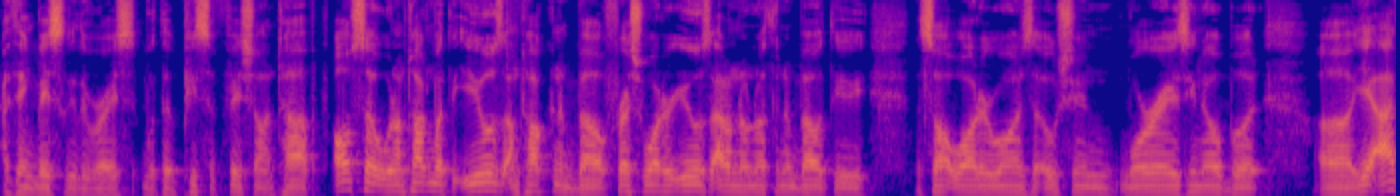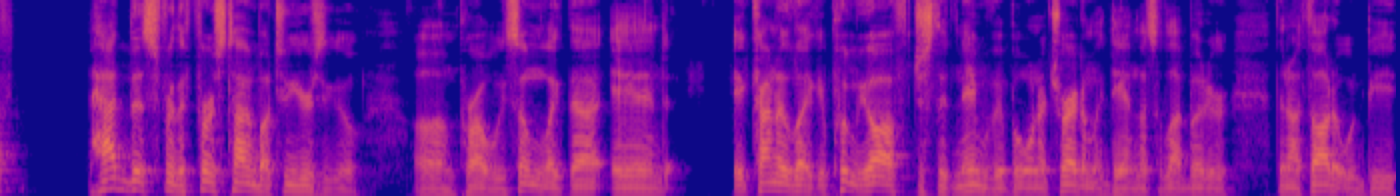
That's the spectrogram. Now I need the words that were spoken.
I think basically the rice with a piece of fish on top. Also, when I'm talking about the eels, I'm talking about freshwater eels. I don't know nothing about the, the saltwater ones, the ocean morays, you know, but uh, yeah, I've had this for the first time about two years ago, um, probably something like that. And it kind of like, it put me off just the name of it. But when I tried, I'm like, damn, that's a lot better than I thought it would be.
